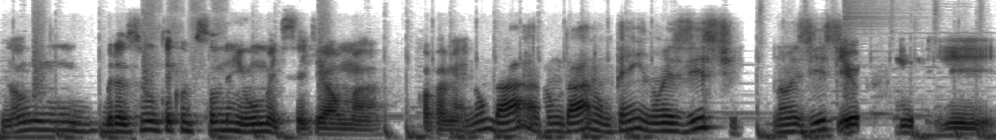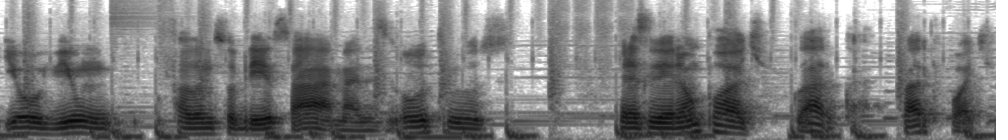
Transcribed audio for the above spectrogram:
não, o Brasil não tem condição nenhuma de sediar uma Copa América. Não dá, não dá, não tem, não existe, não existe. Eu, e eu ouvi um falando sobre isso, ah, mas outros Brasileirão pode. Claro, cara, claro que pode.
